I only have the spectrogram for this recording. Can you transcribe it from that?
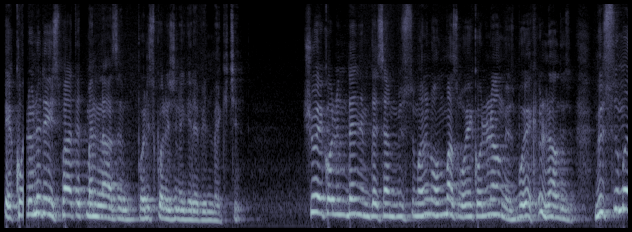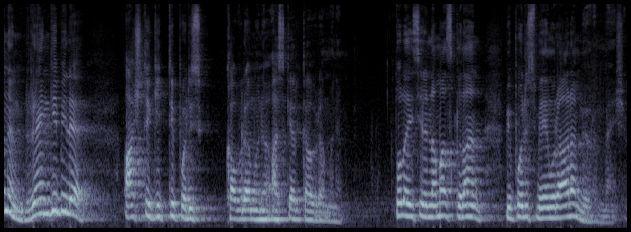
ekolünü de ispat etmen lazım polis kolejine girebilmek için. Şu ekolündenim desem Müslümanın olmaz. O ekolünü almıyoruz. Bu ekolünü alıyoruz. Müslümanın rengi bile açtı gitti polis kavramını, asker kavramını. Dolayısıyla namaz kılan bir polis memuru aramıyorum ben şimdi.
